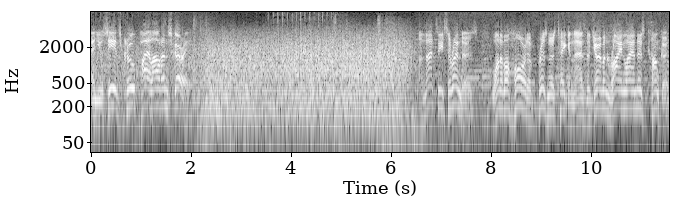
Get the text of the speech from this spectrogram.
and you see its crew pile out and scurry. A Nazi surrenders, one of a horde of prisoners taken as the German Rhineland is conquered.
